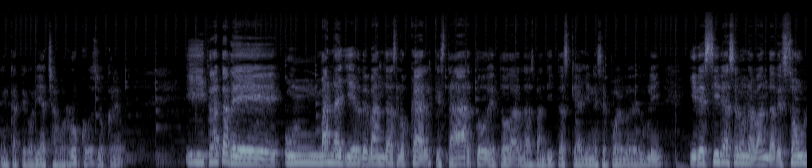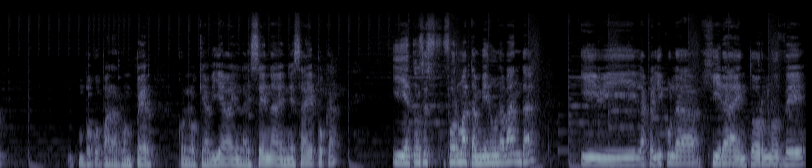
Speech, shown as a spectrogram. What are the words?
en categoría chavorrucos, yo creo. Y trata de un manager de bandas local que está harto de todas las banditas que hay en ese pueblo de Dublín y decide hacer una banda de soul, un poco para romper con lo que había en la escena en esa época. Y entonces forma también una banda y la película gira en torno de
